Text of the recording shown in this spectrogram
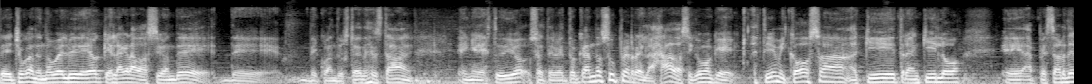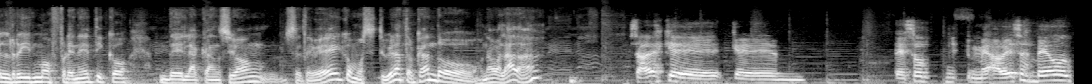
hecho, cuando uno ve el video, que es la grabación de, cuando ustedes estaban en el estudio, se te ve tocando súper relajado, así como que estoy en mi cosa, aquí tranquilo, eh, a pesar del ritmo frenético de la canción, se te ve como si estuvieras tocando una balada. ¿eh? Sabes que, eso, a veces veo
